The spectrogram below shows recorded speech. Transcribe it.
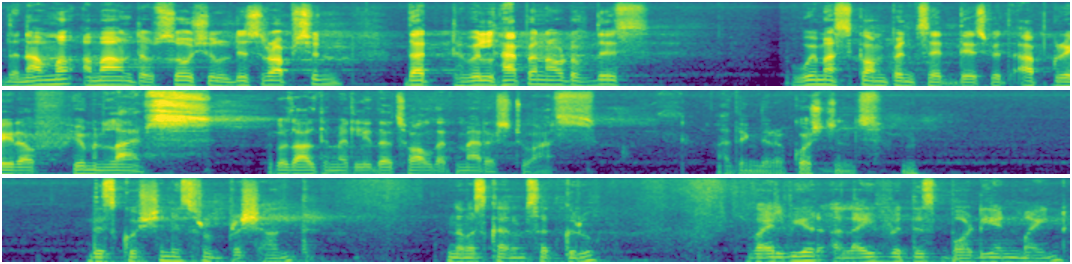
the number, amount of social disruption that will happen out of this, we must compensate this with upgrade of human lives, because ultimately that's all that matters to us. I think there are questions. Hmm? This question is from Prashant. Namaskaram Sadhguru. While we are alive with this body and mind,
